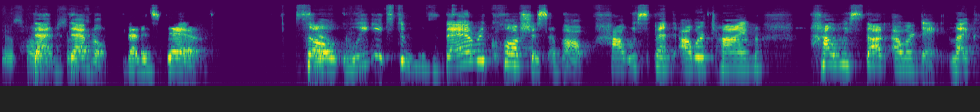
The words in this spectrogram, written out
Yes, 100%. that devil that is there. So yeah. we need to be very cautious about how we spend our time, how we start our day. Like,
